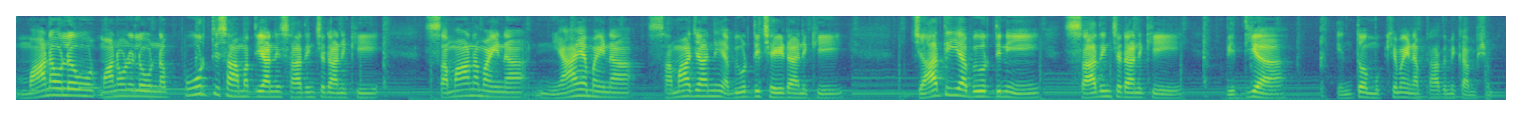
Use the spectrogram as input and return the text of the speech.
మానవులో మానవునిలో ఉన్న పూర్తి సామర్థ్యాన్ని సాధించడానికి సమానమైన న్యాయమైన సమాజాన్ని అభివృద్ధి చేయడానికి జాతీయ అభివృద్ధిని సాధించడానికి విద్య ఎంతో ముఖ్యమైన ప్రాథమిక అంశం.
